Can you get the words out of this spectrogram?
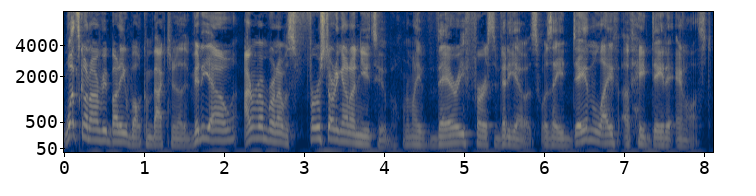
What's going on everybody? Welcome back to another video. I remember when I was first starting out on YouTube, one of my very first videos was a day in the life of a data analyst.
